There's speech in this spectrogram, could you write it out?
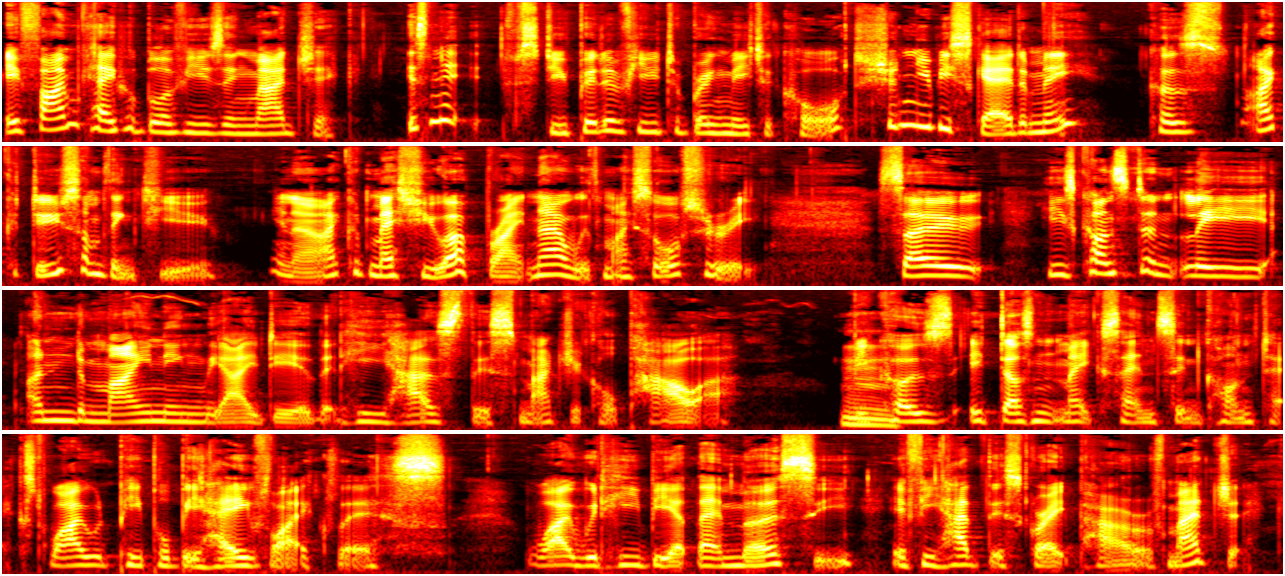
if I'm capable of using magic, isn't it stupid of you to bring me to court? Shouldn't you be scared of me? Because I could do something to you. You know, I could mess you up right now with my sorcery. So he's constantly undermining the idea that he has this magical power hmm. because it doesn't make sense in context. Why would people behave like this? Why would he be at their mercy if he had this great power of magic?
